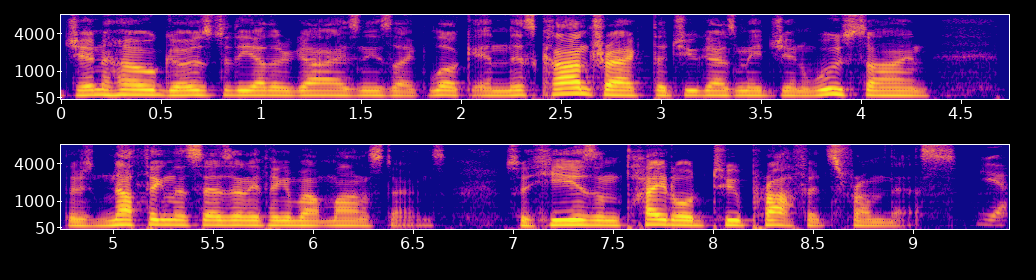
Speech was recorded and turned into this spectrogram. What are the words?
jinho goes to the other guys and he's like look in this contract that you guys made jinwoo sign there's nothing that says anything about mana stones so he is entitled to profits from this Yeah.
